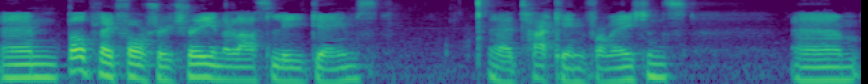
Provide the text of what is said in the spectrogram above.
Um, both played 4 3 3 in their last league games, uh, attacking formations. Um,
